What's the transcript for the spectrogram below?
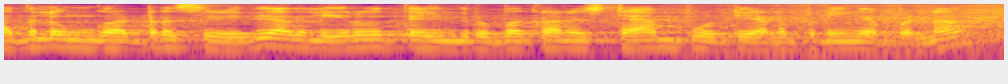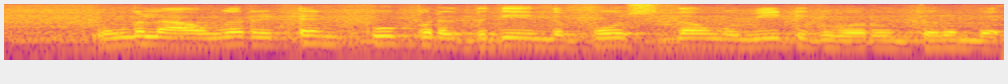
அதில் உங்கள் அட்ரஸ் எழுதி அதில் இருபத்தைந்து ரூபாய்க்கான ஸ்டாம்ப் போட்டு அனுப்புனீங்க அப்படின்னா உங்களை அவங்க ரிட்டன் கூப்பிட்றதுக்கு இந்த போஸ்ட் தான் உங்கள் வீட்டுக்கு வரும் திரும்ப.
